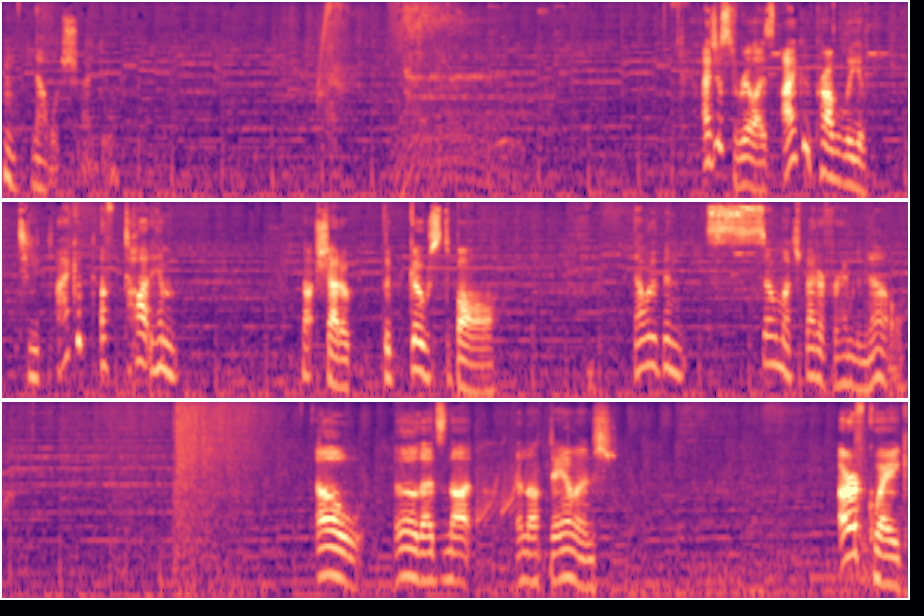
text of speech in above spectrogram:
Hmm, now what should I do? I just realized I could probably have I could have taught him not Shadow, the Ghost Ball. That would have been so much better for him to know. Oh, oh, that's not enough damage. Earthquake!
